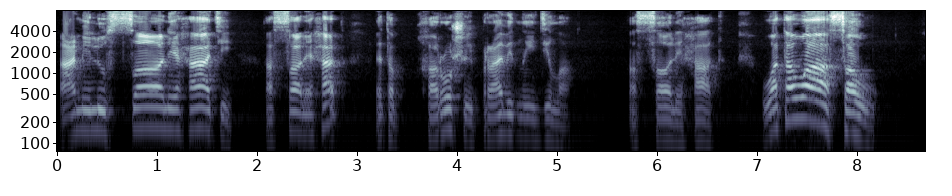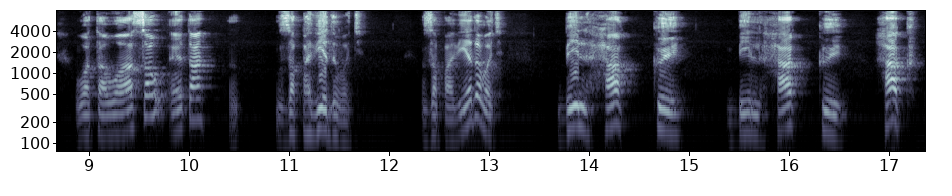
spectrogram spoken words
амилю салихати. А салихат – это хорошие, праведные дела. А салихат. Ватавасау. Ватавасау – это заповедовать. Заповедовать бильхаккы. Бильхаккы. Хак.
